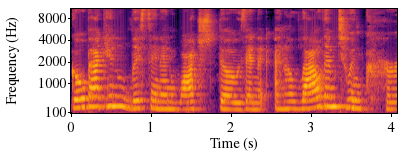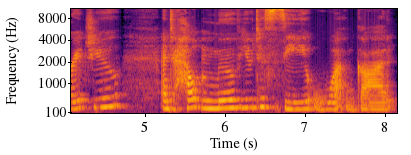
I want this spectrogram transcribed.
go back and listen and watch those and, and allow them to encourage you and to help move you to see what God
